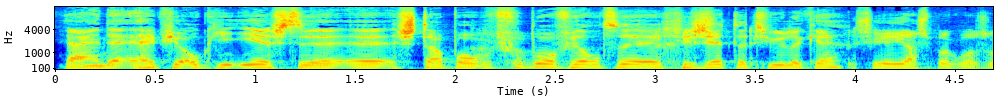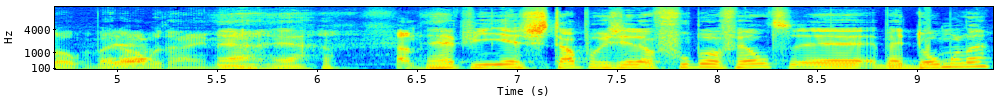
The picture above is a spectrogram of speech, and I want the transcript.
ja, en daar heb je ook je eerste eh stap op het voetbalveld eh, gezet natuurlijk, hè? Zie je Jasper ook wel eens lopen bij de Ja. Albert Heijn? Ja, ja. Dan heb je je eerste stappen gezet op het voetbalveld eh, bij Dommelen.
